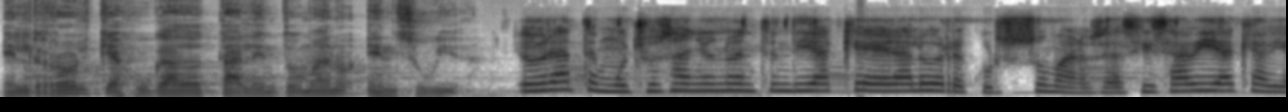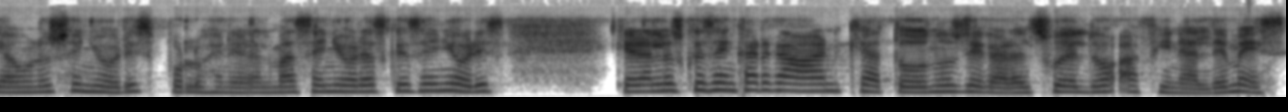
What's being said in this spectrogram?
el rol que ha jugado talento humano en su vida. Yo durante muchos años no entendía qué era lo de recursos humanos, o sea, sí sabía que había unos señores, por lo general más señoras que señores, que eran los que se encargaban que a todos nos llegara el sueldo a final de mes.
